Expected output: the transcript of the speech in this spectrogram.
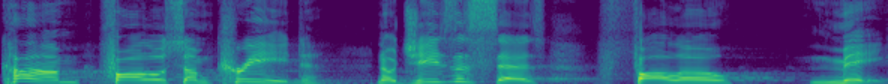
Come, follow some creed. No, Jesus says, Follow me.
